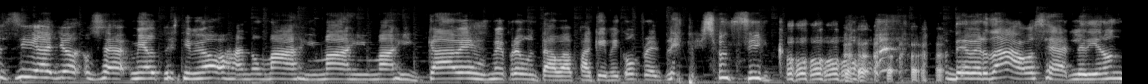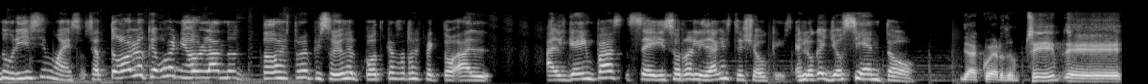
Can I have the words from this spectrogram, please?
decía yo, o sea, mi autoestima iba bajando más y más y más y cada vez me preguntaba, ¿para qué me compré el PlayStation 5? De verdad, o sea, le dieron durísimo a eso. O sea, todo lo que hemos venido hablando, todos estos episodios del podcast respecto al, al Game Pass se hizo realidad en este showcase. Es lo que yo siento. De acuerdo. Sí, eh,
